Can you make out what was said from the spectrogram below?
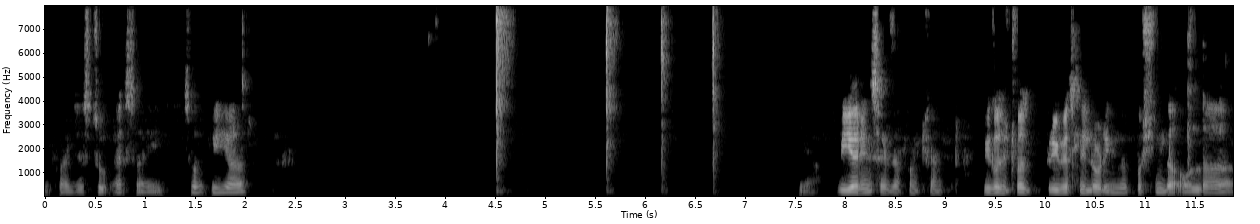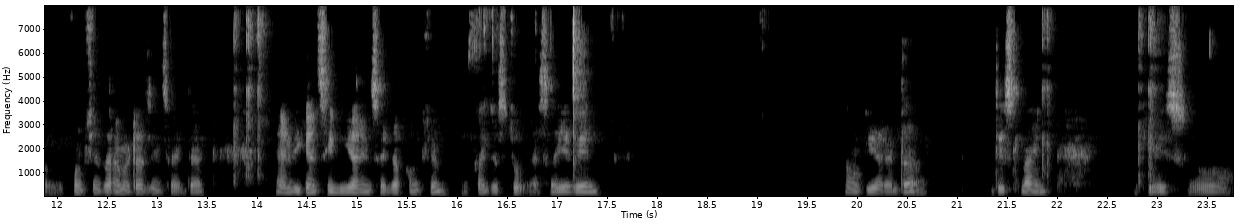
if I just do SI so we are yeah we are inside the function because it was previously loading the pushing the all the function parameters inside that. And we can see we are inside the function. If i just do si again now we are at the this line. Okay so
